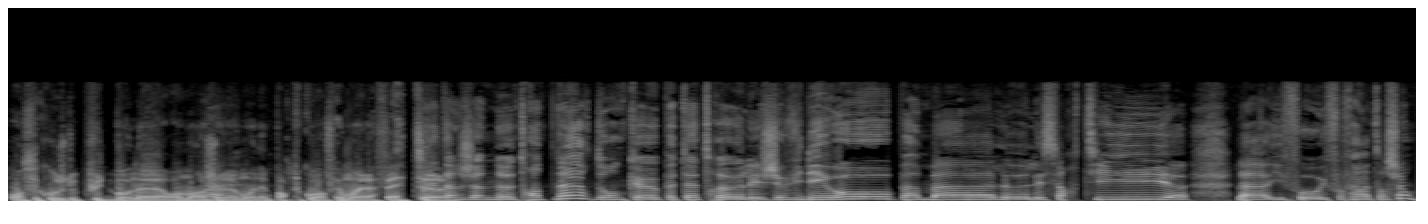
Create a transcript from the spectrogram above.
on se couche de plus de bonheur, on mange moins n'importe quoi, on fait moins la fête. Vous êtes un jeune trentenaire, donc euh, peut-être les jeux vidéo, pas mal, les sorties. là, il faut il faut faire attention.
